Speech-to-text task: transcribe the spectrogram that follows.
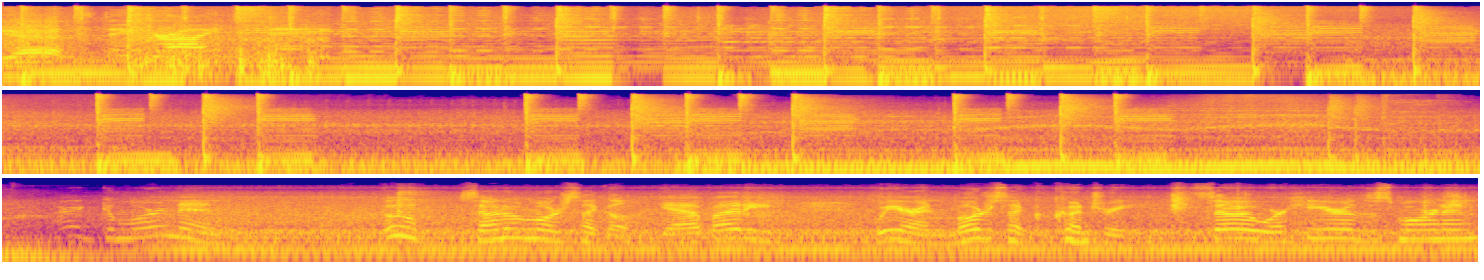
Yeah. Stay dry today. All right, good morning. Ooh, sound of a motorcycle. Yeah, buddy. We are in motorcycle country. So we're here this morning.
